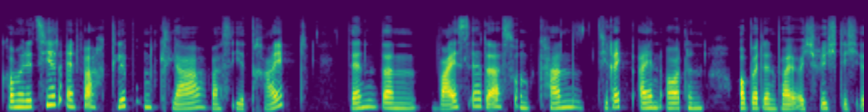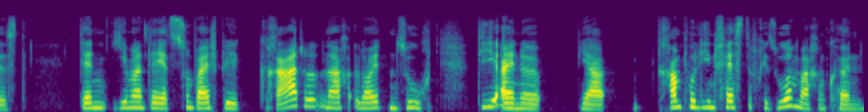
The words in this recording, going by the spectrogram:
Kommuniziert einfach klipp und klar, was ihr treibt denn dann weiß er das und kann direkt einordnen, ob er denn bei euch richtig ist. Denn jemand, der jetzt zum Beispiel gerade nach Leuten sucht, die eine ja, trampolinfeste Frisur machen können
